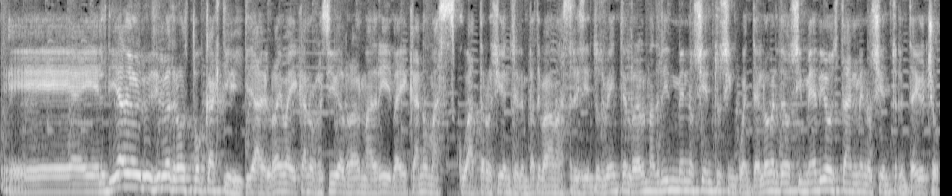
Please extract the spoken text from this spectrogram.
Eh, el día de hoy, Luis Silva, tenemos poca actividad. El Rayo Vallecano recibe al Real Madrid. Vallecano más 400, el empate va más 320. El Real Madrid menos 150. El over de dos y medio está en menos 138.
